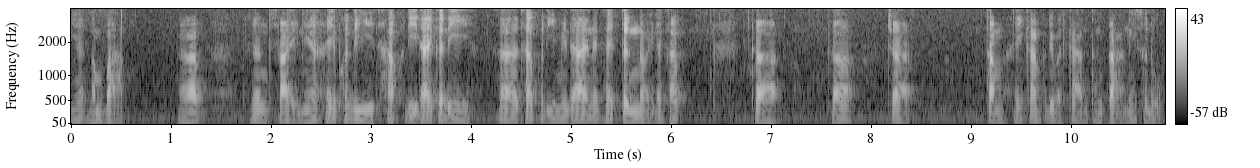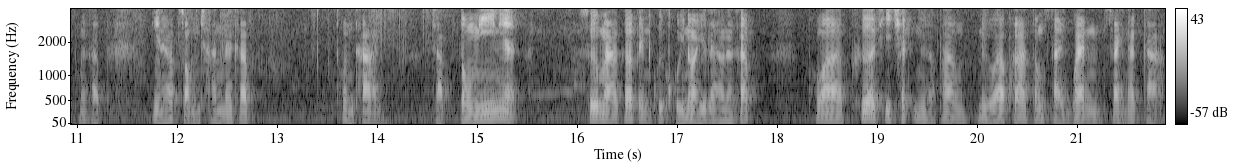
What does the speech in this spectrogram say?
เนี่ยลำบากนะครับเพราะฉะนั้นใส่เนี่ยให้พอดีถ้าพอดีได้ก็ดีถ้าพอดีไม่ได้นะให้ตึงหน่อยนะครับ ก็ก็จะ ทำให้การปฏิบัติการต่างๆ นี้สะดวกนะครับ นี่นะครับสองชั้นนะครับ ทนทานจากตรงนี้เนี่ยซื้อมาก็เป็นคุยๆหน่อยอยู่แล้วนะครับ เพราะว่าเพื่อที่เช็ดเหงื่อบ้าง หรือว่าพลาต้องใส่แว่นใส่หน้ากาก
